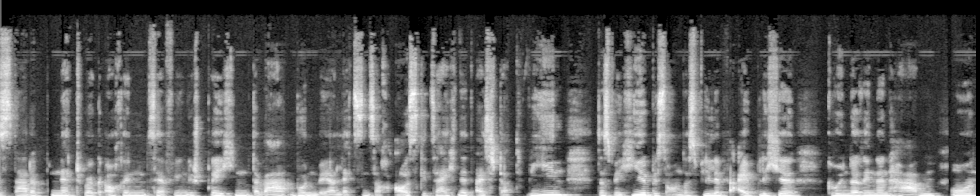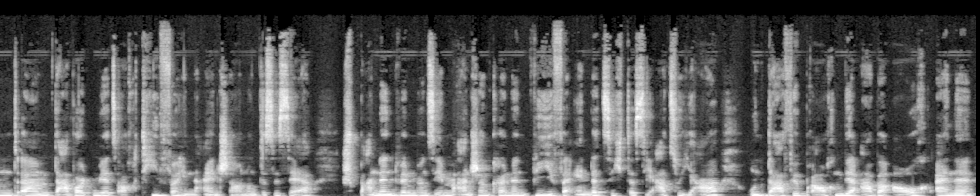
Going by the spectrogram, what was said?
Startup Network auch in sehr vielen Gesprächen. Da war, wurden wir ja letztens auch ausgezeichnet als Stadt Wien, dass wir hier besonders viele weibliche Gründerinnen haben. Und ähm, da wollten wir jetzt auch tiefer hineinschauen. Und das ist sehr spannend, wenn wir uns eben anschauen können, wie verändert sich das Jahr zu Jahr. Und dafür brauchen wir aber auch eine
